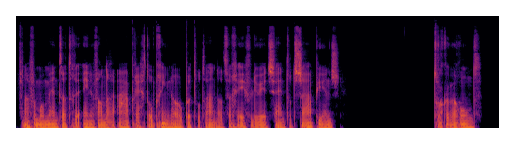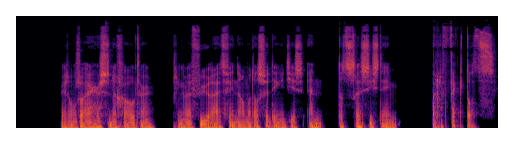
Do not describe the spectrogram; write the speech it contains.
Vanaf het moment dat er een of andere aap rechtop ging lopen, tot aan dat we geëvolueerd zijn tot sapiens, trokken we rond. Werden onze hersenen groter. Gingen we vuur uitvinden, allemaal dat soort dingetjes. En dat stresssysteem, perfectos.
